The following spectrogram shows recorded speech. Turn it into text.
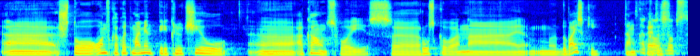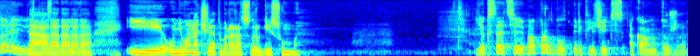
А, Что он в какой-то момент переключил э, аккаунт свой с русского на дубайский. Там какая-то... В App Store или Да, да, да, да, да. И у него начали отображаться другие суммы. Я, кстати, попробовал переключить аккаунт тоже.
